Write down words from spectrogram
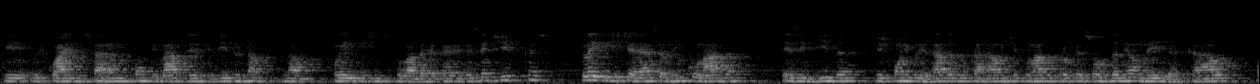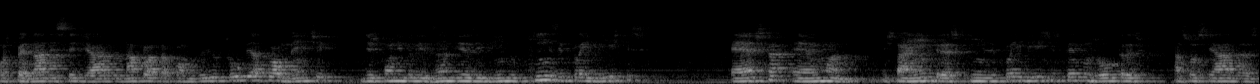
que, os quais estarão compilados e exibidos na, na playlist intitulada Referências Científicas. Playlist é essa vinculada, exibida, disponibilizada no canal intitulado Professor Daniel Meira, canal hospedado e sediado na plataforma do YouTube, atualmente disponibilizando e exibindo 15 playlists. Esta é uma está entre as 15 playlists, temos outras associadas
